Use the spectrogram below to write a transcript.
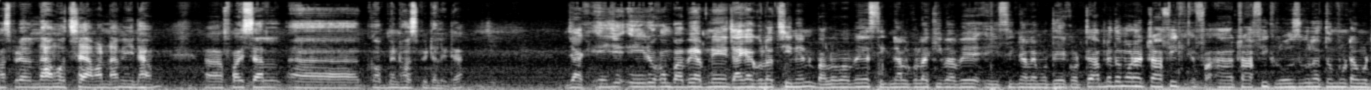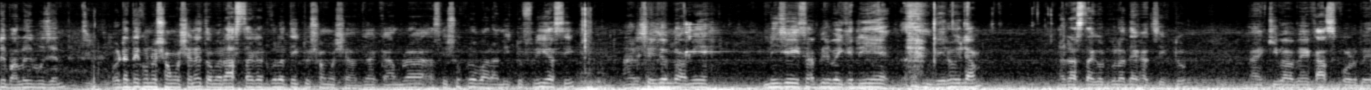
হসপিটালের নাম হচ্ছে আমার নামই নাম। ফয়সাল গভর্নমেন্ট হসপিটাল এটা। যাক এই যে এইরকমভাবে আপনি জায়গাগুলো চিনেন ভালোভাবে সিগন্যালগুলো কীভাবে এই সিগন্যালের মধ্যে ইয়ে করতে আপনি তো মনে হয় ট্রাফিক ট্রাফিক রুলসগুলো তো মোটামুটি ভালোই বুঝেন। ওটাতে কোনো সমস্যা নেই তবে রাস্তাঘাটগুলোতে একটু সমস্যা। যাক আমরা আজকে শুক্রবার আমি একটু ফ্রি আছি। আর সেই জন্য আমি নিজেই সাব্বির ভাইকে নিয়ে বের হইলাম। রাস্তাঘাটগুলো দেখাচ্ছি একটু কীভাবে কাজ করবে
